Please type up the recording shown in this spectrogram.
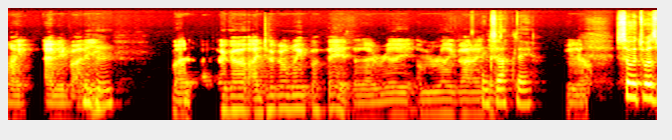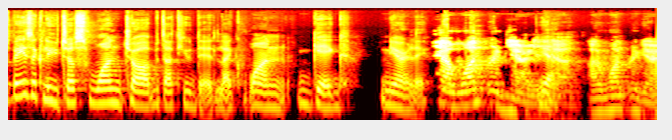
like anybody, Mhm, but I took a I took a leap of faith, and I really I'm really glad I did. Exactly. You know. So it was basically just one job that you did, like one gig, nearly. Yeah, one Gary. Yeah. Yeah, I want. I,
